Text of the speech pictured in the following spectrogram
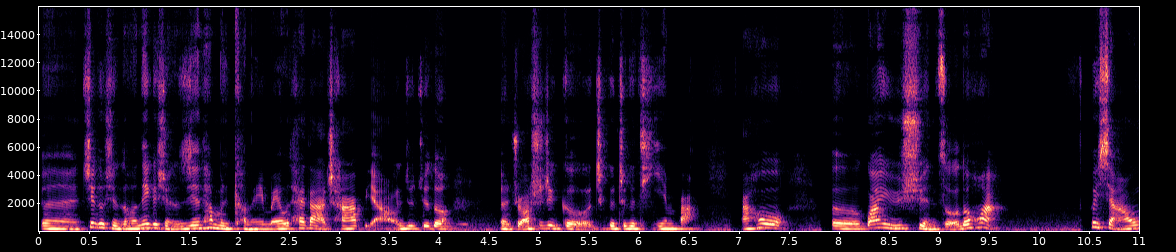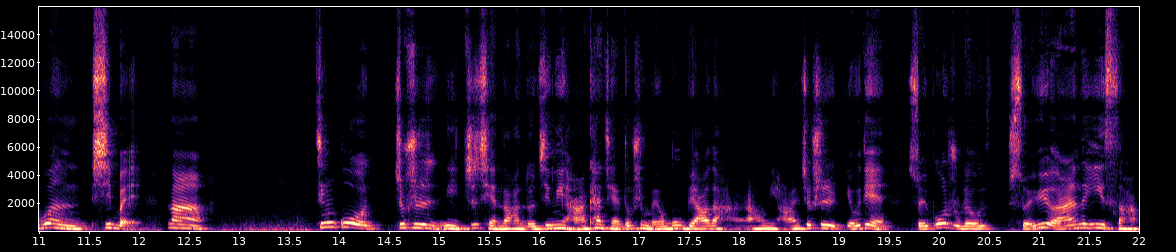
嗯，这个选择和那个选择之间，他们可能也没有太大的差别啊。我就觉得。呃，主要是这个这个这个体验吧。然后，呃，关于选择的话，会想要问西北。那经过就是你之前的很多经历，好像看起来都是没有目标的哈。然后你好像就是有点随波逐流、随遇而安的意思哈。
